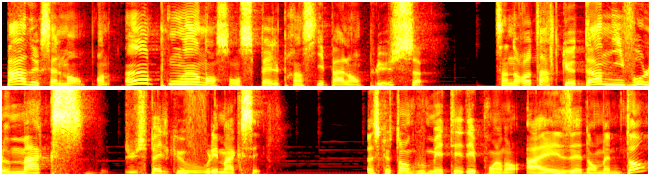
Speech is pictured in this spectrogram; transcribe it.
paradoxalement, prendre un point dans son spell principal en plus, ça ne retarde que d'un niveau le max du spell que vous voulez maxer. Parce que tant que vous mettez des points dans A et Z en même temps,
